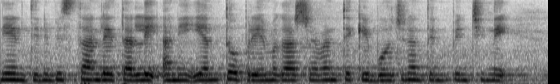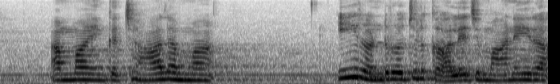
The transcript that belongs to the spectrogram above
నేను తినిపిస్తానులే తల్లి అని ఎంతో ప్రేమగా శ్రవంతికి భోజనం తినిపించింది. అమ్మా ఇంకా చాలమ్మా. ఈ రెండు రోజులు కాలేజీ మానేయరా.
